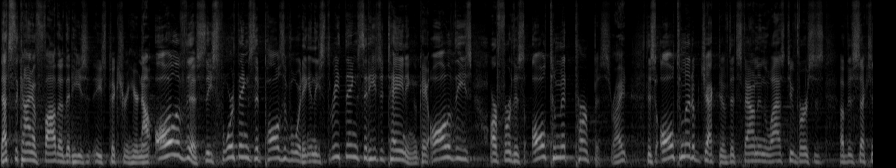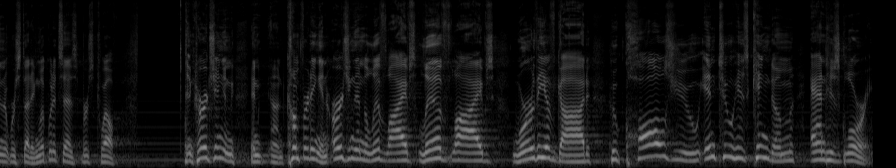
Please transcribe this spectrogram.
That's the kind of father that he's, he's picturing here. Now, all of this, these four things that Paul's avoiding, and these three things that he's attaining, okay, all of these are for this ultimate purpose, right? This ultimate objective that's found in the last two verses of this section that we're studying. Look what it says, verse 12. Encouraging and, and, and comforting and urging them to live lives, live lives worthy of God who calls you into his kingdom and his glory.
